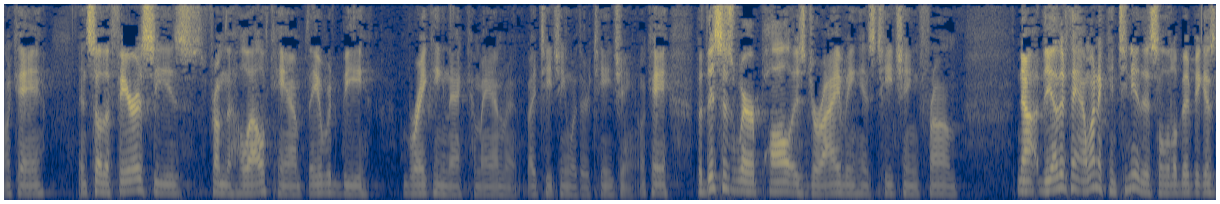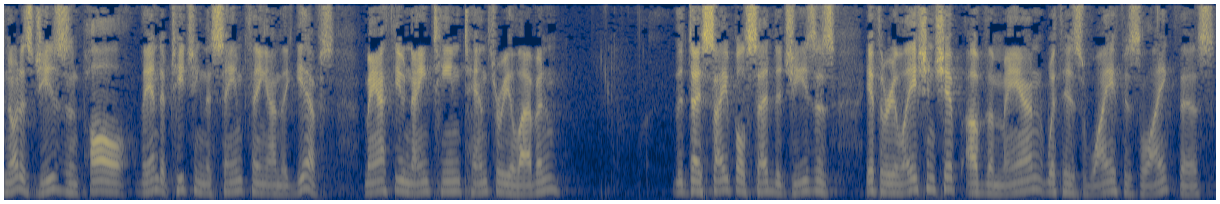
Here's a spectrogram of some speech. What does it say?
Okay? And so the Pharisees from the Hillel camp, they would be breaking that commandment by teaching what they're teaching. Okay? But this is where Paul is deriving his teaching from. Now, the other thing, I want to continue this a little bit because notice Jesus and Paul, they end up teaching the same thing on the gifts. Matthew 19, 10 through 11. The disciples said to Jesus, if the relationship of the man with his wife is like this,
